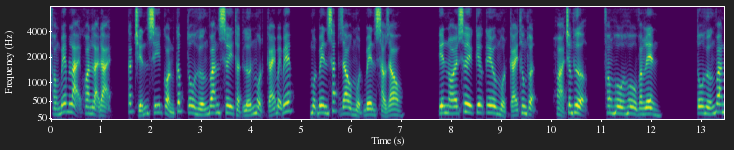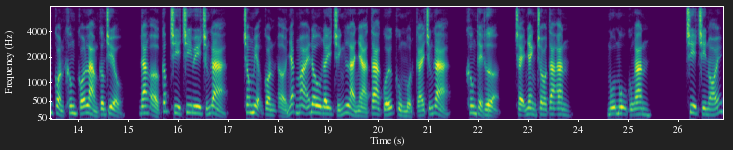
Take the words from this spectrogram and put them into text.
phòng bếp lại khoan lại đại, các chiến sĩ còn cấp tô hướng vãn xây thật lớn một cái bệ bếp, một bên sắt rau một bên xào rau. Yên nói xây kêu kêu một cái thông thuận, hỏa châm thượng, phong hô hô vang lên. Tô hướng vãn còn không có làm cơm chiều, đang ở cấp chi chi uy trứng gà, trong miệng còn ở nhắc mãi đâu đây chính là nhà ta cuối cùng một cái trứng gà, không thể thừa, chạy nhanh cho ta ăn. Mụ mụ cũng ăn. Chi chi nói.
